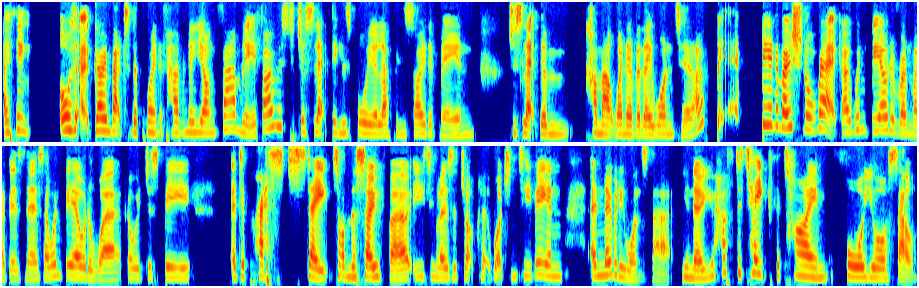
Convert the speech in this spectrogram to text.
I think also going back to the point of having a young family, if I was to just let things boil up inside of me and just let them come out whenever they wanted, I would be, be an emotional wreck. I wouldn't be able to run my business. I wouldn't be able to work. I would just be a depressed state on the sofa eating loads of chocolate watching tv and and nobody wants that you know? You have to take the time for yourself.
